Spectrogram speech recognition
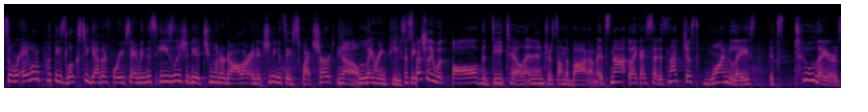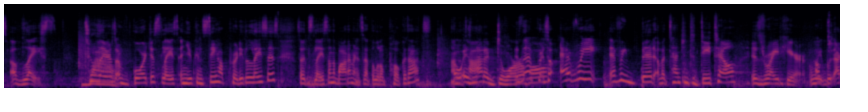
So we're able to put these looks together for you today. I mean, this easily should be a $200 and it shouldn't even say sweatshirt. No. Layering piece. Especially with all the detail and interest on the bottom. It's not, like I said, it's not just one lace, it's two layers of lace. Two Wow. layers of gorgeous lace, and you can see how pretty the lace is. So it's lace on the bottom, and it's got the little polka dots on Oh, isn't that adorable? Isn't that? So every every bit of attention to detail is right here. We, Oh. I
